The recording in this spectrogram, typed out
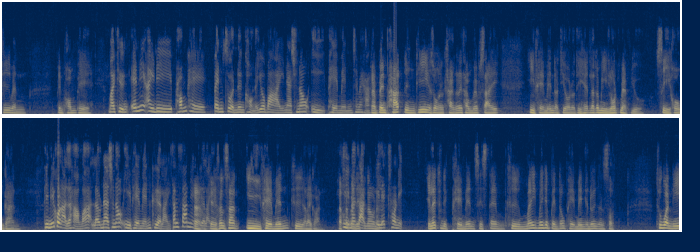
ชื่อเป็นเป็นพร้อมเพย์ หมายถึง Any ID พร้อมเพย์เป็นส่วนหนึ่งของนโยบาย National e-payment ใช่ไหมคะ เป็น part หนึ่งที่กระทรวงการคลังก็ได้ทำเว็บไซต์ e-payment.go.th แล้วก็มี roadmap อยู่ 4 โครงการ ทีนี้คนอาจจะถามว่า แล้ว National e-payment คืออะไร สั้นๆเนี่ยคืออะไรโอเคสั้นๆ e-payment คืออะไรก่อน แล้วค่อย e ไปมาจาก national นะ electronic electronic payment system คือไม่ไม่จำเป็นต้อง payment กันด้วยเงินสด ทุกวันนี้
